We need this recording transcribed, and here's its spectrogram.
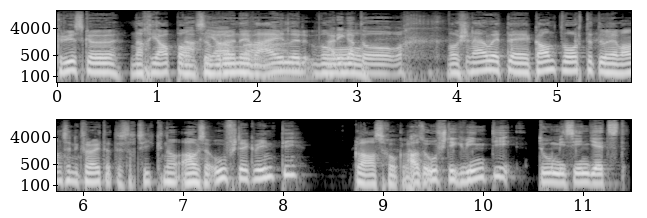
Grüße gehen nach Japan Nach zum Japan. René Weiler, wo, Arigato. wo schnell hat, äh, geantwortet und wahnsinnig gefreut hat, dass er sich Zeit genommen Also Aufstieg Winti, Glaskugel. Also Aufstieg Winti, du, wir sind jetzt,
